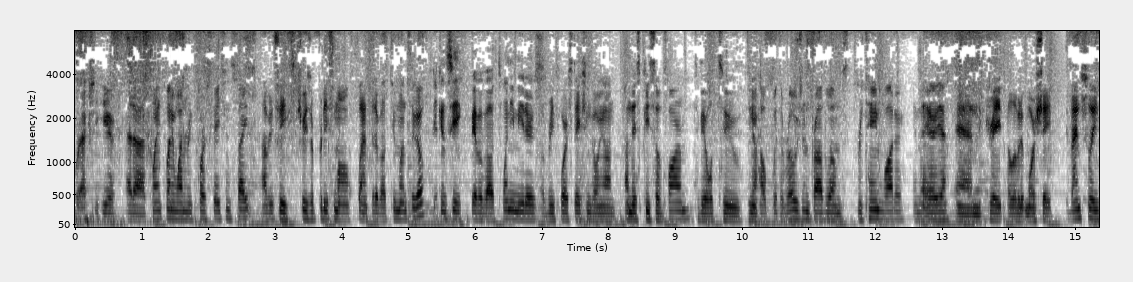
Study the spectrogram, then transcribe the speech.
We're actually here at a 2021 reforestation site. Obviously, trees are pretty small, planted about two months ago. You can see we have about 20 meters of reforestation going on on this piece of farm to be able to, you know, help with erosion problems, retain water in the area, and create a little bit more shade. Eventually,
